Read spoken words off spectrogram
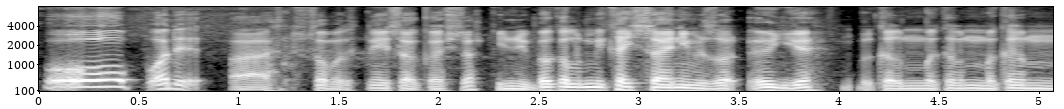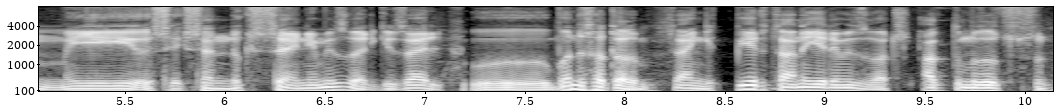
Hop hadi. Ah, tutamadık neyse arkadaşlar. Şimdi bakalım birkaç saniyemiz var. Önce bakalım bakalım bakalım. Ee, 89 saniyemiz var güzel. Ee, bunu satalım. Sen git. Bir tane yerimiz var. Aklımıza tutsun.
